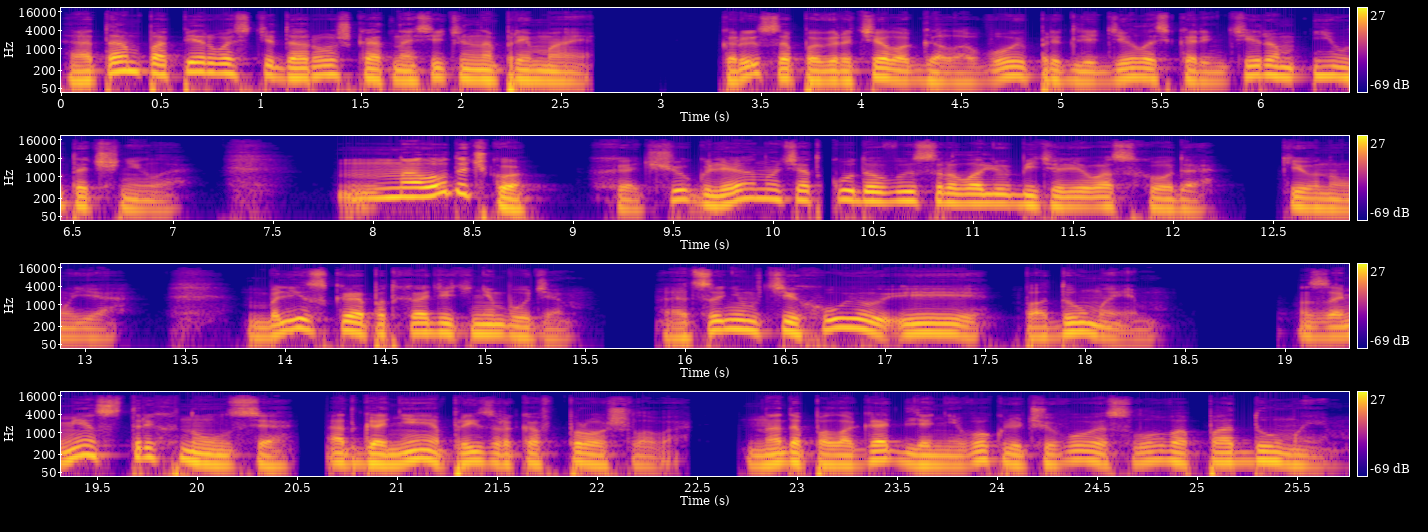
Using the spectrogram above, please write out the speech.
А там по первости дорожка относительно прямая. Крыса повертела головой, пригляделась к ориентирам и уточнила. «На лодочку?» «Хочу глянуть, откуда высрала любители восхода», — кивнул я. «Близко подходить не будем. Оценим втихую и подумаем». Замес стряхнулся, отгоняя призраков прошлого. Надо полагать для него ключевое слово «подумаем».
